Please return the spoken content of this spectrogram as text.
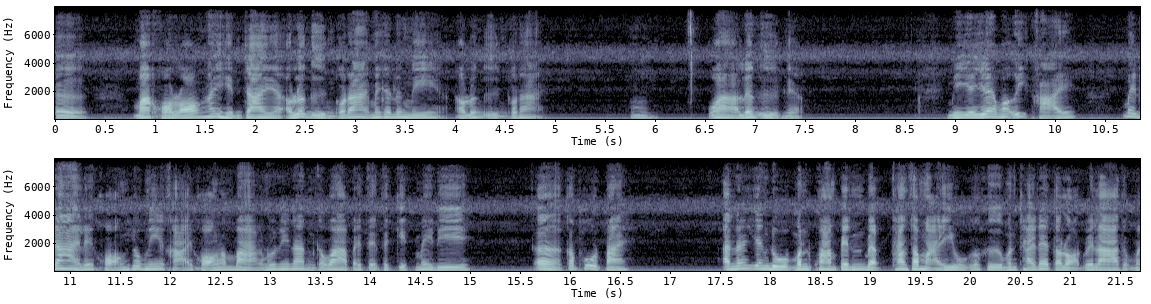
เออ มาขอร้องให้เห็นใจอะเอาเรื่องอื่นก็ได้ ไม่ใช่เรื่องนี้ เอาเรื่องอื่นก็ได้ อืมว่าเรื่องอื่นเนี่ย มีเยอะแยะว่าเอ้ยขายไม่ได้เลยของช่วงนี้ขายของลำบากนู่นนี่นั่น ก็ว่าไปเศรษฐกิจไม่ดี เออ ก็พูดไป อันนั้นยังดูมันความเป็นแบบทันสมัยอยู่ก็คือมันใช้ได้ตลอดเวลาถูกไหม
